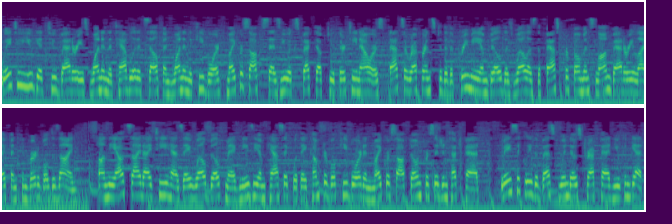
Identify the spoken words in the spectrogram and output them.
Way 2 you get two batteries, one in the tablet itself and one in the keyboard. Microsoft says you expect up to 13 hours. That's a reference to the, the premium build as well as the fast performance long battery life and convertible design. On the outside IT has a well-built magnesium chassis with a comfortable keyboard and Microsoft own precision touchpad. Basically the best Windows trackpad you can get.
